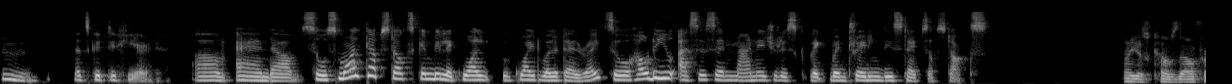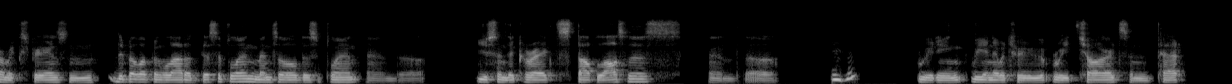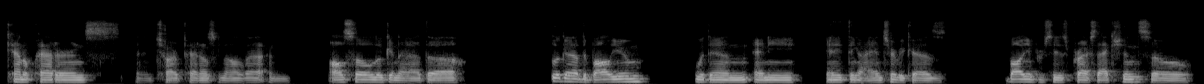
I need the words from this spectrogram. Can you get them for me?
mm, that's good to hear. Um, and um, so small cap stocks can be like vol quite volatile, right? So how do you assess and manage risk like when trading these types of stocks? I guess it comes down from experience and developing a lot of discipline, mental discipline, and uh, using the correct stop losses and uh, Mm-hmm. reading, being able to read charts and pat candle patterns and chart patterns and all that, and also looking at the looking at the volume within any anything I enter because volume precedes price action. So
